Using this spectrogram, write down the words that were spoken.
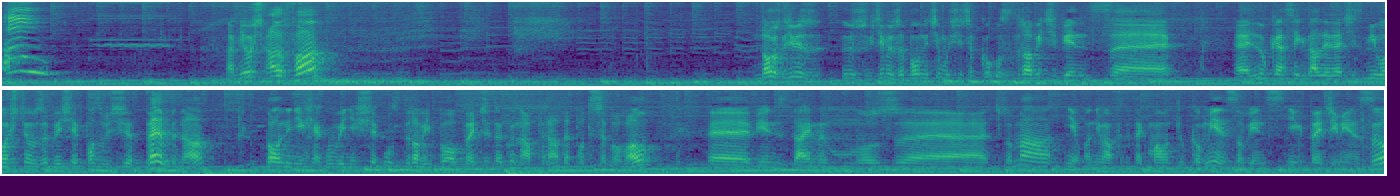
au. Na miłość alfa. No już widzimy, już widzimy, że Bonnie się musi szybko uzdrowić, więc e, e, Lukas jak dalej leci z miłością, żeby się pozbyć się bębna. Bonnie niech, jak mówię, niech się uzdrowi, bo będzie tego naprawdę potrzebował. E, więc dajmy mu może... Czy ma... Nie, on nie ma wtedy tak mało, tylko mięso, więc niech będzie mięso.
